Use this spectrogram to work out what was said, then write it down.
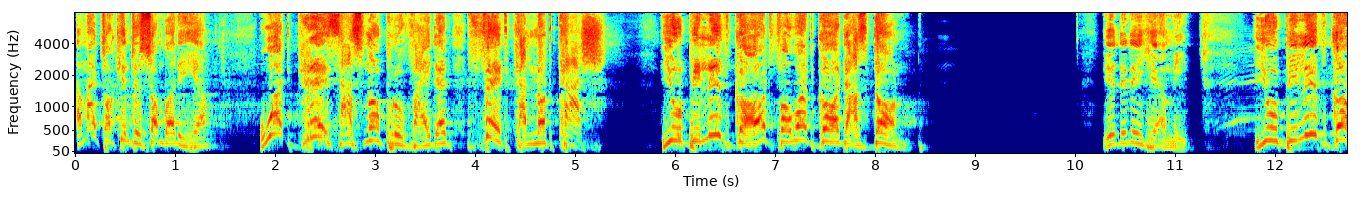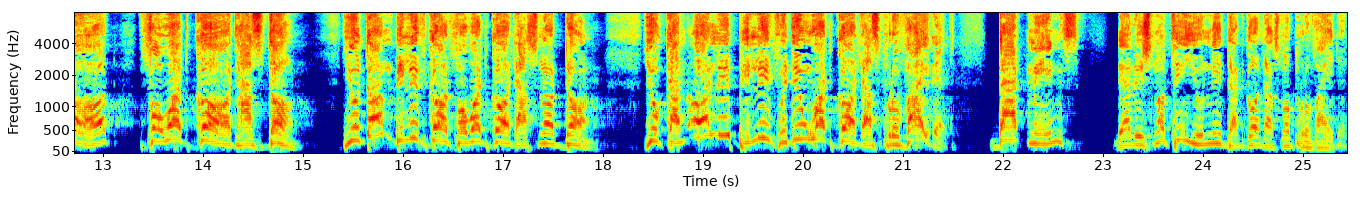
Am I talking to somebody here? What grace has not provided, faith cannot cash. You believe God for what God has done. You didn't hear me. You believe God for what God has done. You don't believe God for what God has not done. You can only believe within what God has provided. That means there is nothing you need that God has not provided.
